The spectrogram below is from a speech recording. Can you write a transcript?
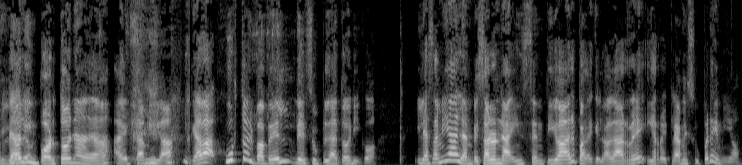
no le importó nada a esta amiga, quedaba justo el papel de su platónico. Y las amigas la empezaron a incentivar para que lo agarre y reclame su premio.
